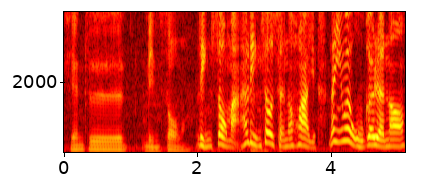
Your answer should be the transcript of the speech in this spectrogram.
先知领受嘛？领受嘛，他领受神的话语。那因为五个人哦，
